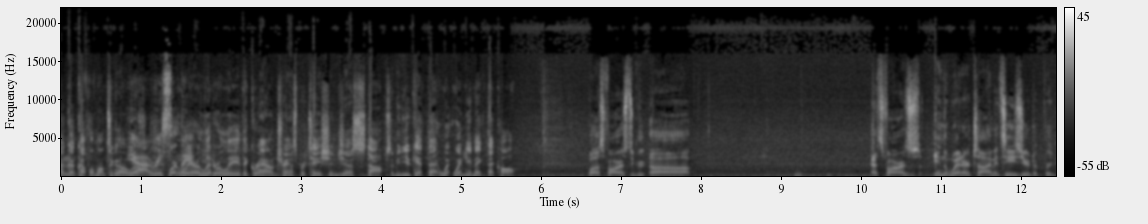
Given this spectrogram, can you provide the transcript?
Um, a couple months ago. was- yeah, where- recently. Where, literally the ground transportation just stops. I mean, you get that. wh- When do you make that call? Well, as far as the uh, as far as in the wintertime, it's easier to pre-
